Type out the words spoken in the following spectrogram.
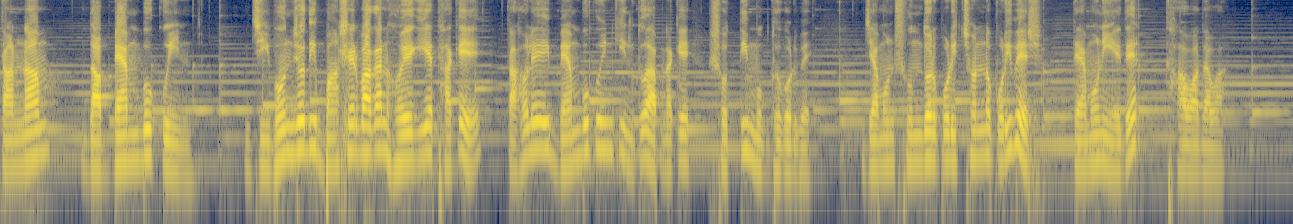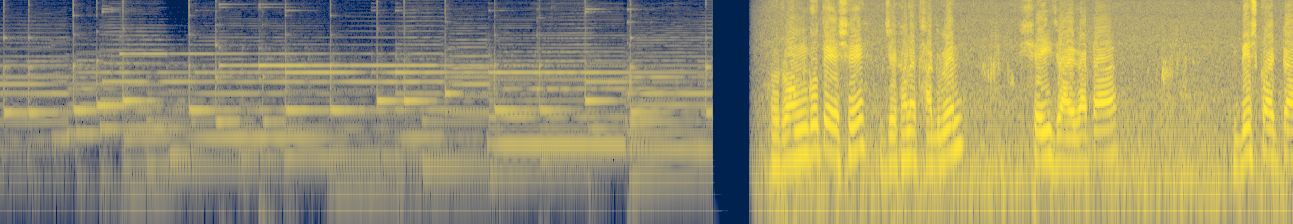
তার নাম দ্য ব্যাম্বু কুইন। জীবন যদি বাঁশের বাগান হয়ে গিয়ে থাকে, তাহলে এই ব্যাম্বু কুইন কিন্তু আপনাকে সত্যি মুগ্ধ করবে। যেমন সুন্দর পরিচ্ছন্ন পরিবেশ, তেমনই এদের খাওয়া দাওয়া রঙ্গতে এসে যেখানে থাকবেন, সেই জায়গাটা বেশ কয়েকটা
